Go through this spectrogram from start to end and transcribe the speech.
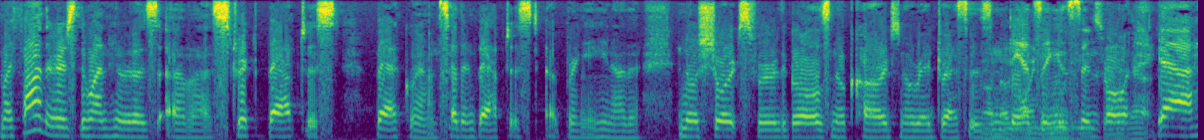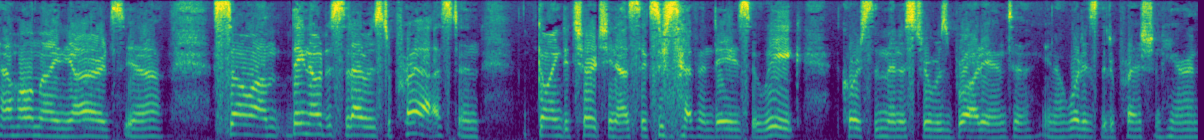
My father is the one who was of a strict Baptist background, Southern Baptist upbringing. You know, the no shorts for the girls, no cards, no red dresses, oh, and dancing is sinful. Yeah, a whole nine yards. Yeah. So um, they noticed that I was depressed and going to church. You know, six or seven days a week. Of course, the minister was brought in to, you know, what is the depression here? And,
